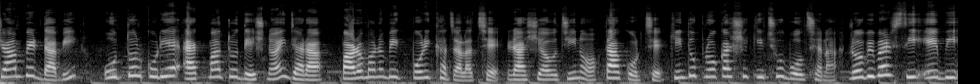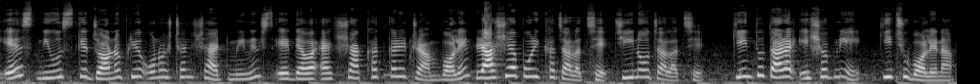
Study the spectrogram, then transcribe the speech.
ট্রাম্পের দাবি উত্তর কোরিয়া একমাত্র দেশ নয় যারা পারমাণবিক পরীক্ষা চালাচ্ছে। রাশিয়া ও চীনও তা করছে, কিন্তু প্রকাশ্যে কিছু বলছে না। রবিবার সিএবিএস নিউজকে জনপ্রিয় অনুষ্ঠান ষাট মিনিটস এ দেওয়া এক সাক্ষাৎকারে ট্রাম্প বলেন, রাশিয়া পরীক্ষা চালাচ্ছে, চীনও চালাচ্ছে। কিন্তু তারা এসব নিয়ে কিছু বলে না।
